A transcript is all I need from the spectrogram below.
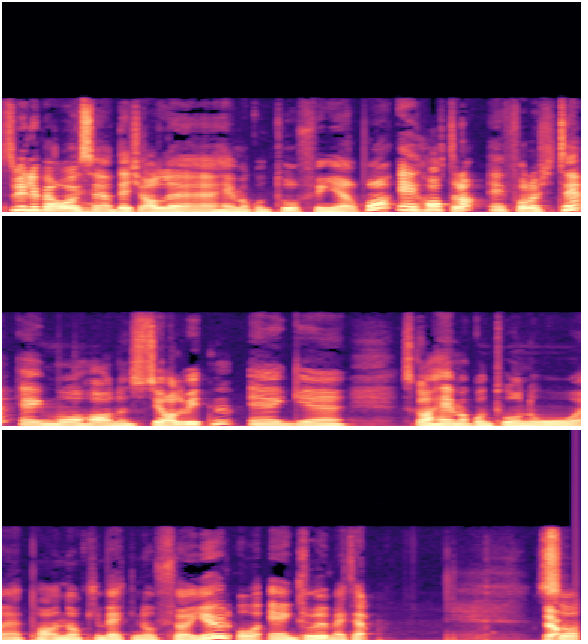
Så vil jeg bare også si at det er ikke alle hjemmekontor fungerer på. Jeg hater det. Jeg får det ikke til. Jeg må ha den sosiale biten. Jeg eh, skal ha hjemmekontor nå et par, noen uker nå før jul, og jeg gruer meg til det. Ja. Så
